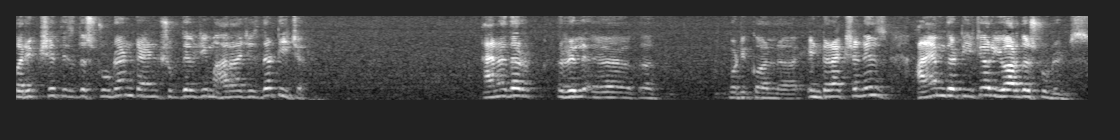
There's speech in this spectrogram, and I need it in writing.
Parikshit is the student and Shukdevji Maharaj is the teacher. Another uh, uh, what you call uh, interaction is I am the teacher, you are the students,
